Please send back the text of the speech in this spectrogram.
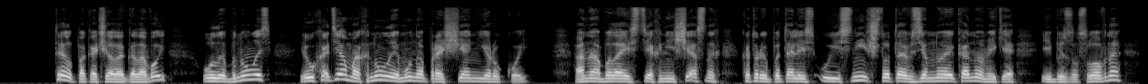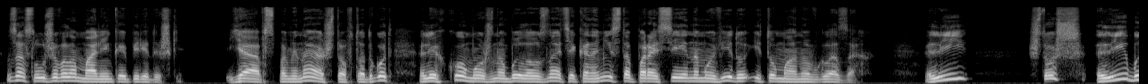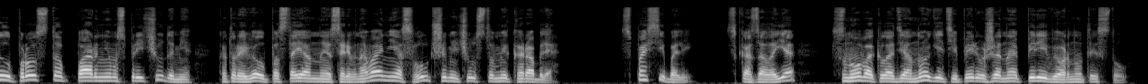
Тел покачала головой, улыбнулась и, уходя, махнула ему на прощание рукой. Она была из тех несчастных, которые пытались уяснить что-то в земной экономике и, безусловно, заслуживала маленькой передышки. Я вспоминаю, что в тот год легко можно было узнать экономиста по рассеянному виду и туману в глазах. Ли... Что ж, Ли был просто парнем с причудами, который вел постоянные соревнования с лучшими чувствами корабля. «Спасибо, Ли», — сказала я, снова кладя ноги теперь уже на перевернутый стул.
